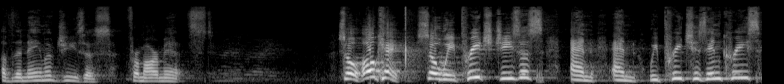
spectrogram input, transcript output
of the name of Jesus from our midst. So, okay, so we preach Jesus and, and we preach his increase,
